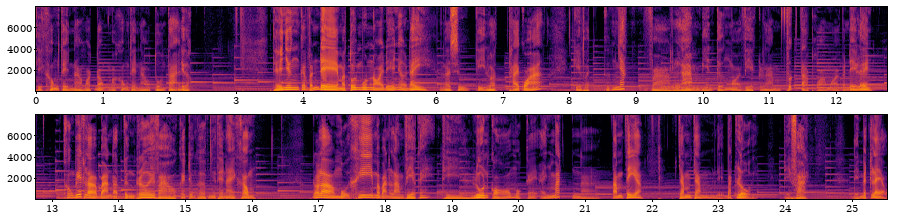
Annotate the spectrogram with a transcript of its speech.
thì không thể nào hoạt động và không thể nào tồn tại được. Thế nhưng cái vấn đề mà tôi muốn nói đến ở đây là sự kỷ luật thái quá, kỷ luật cứng nhắc và làm biến tướng mọi việc, làm phức tạp hóa mọi vấn đề lên. Không biết là bạn đã từng rơi vào cái trường hợp như thế này không? Đó là mỗi khi mà bạn làm việc ấy thì luôn có một cái ánh mắt là tâm tia, chăm chăm để bắt lỗi, để phạt, để mất lẹo.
